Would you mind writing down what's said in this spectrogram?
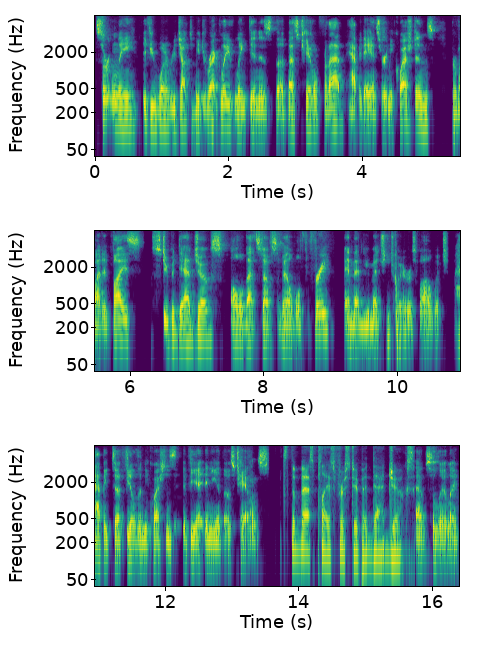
Certainly, if you want to reach out to me directly, LinkedIn is the best channel for that. Happy to answer any questions, provide advice, stupid dad jokes, all of that stuff's available for free. And then you mentioned Twitter as well, which happy to field any questions via any of those channels. It's the best place for stupid dad jokes. Absolutely.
